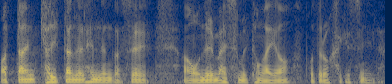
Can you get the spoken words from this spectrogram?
어떠한 결단을 했는 것을 어, 오늘 말씀을 통하여 보도록 하겠습니다.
